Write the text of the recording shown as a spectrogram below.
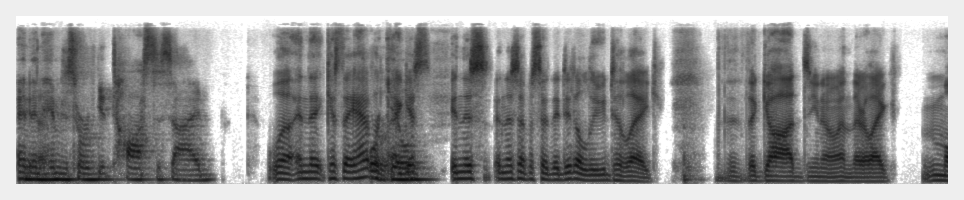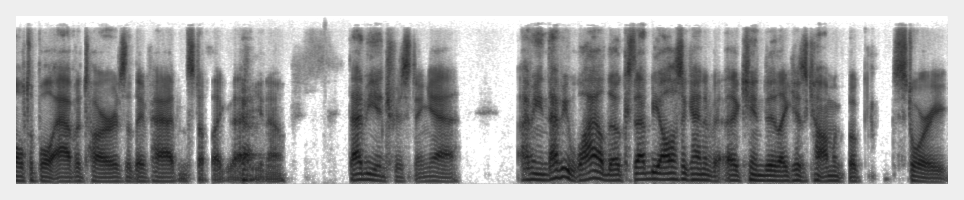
and then him just sort of get tossed aside. well and because they have Or like, i guess in this in this episode they did allude to like the, the gods you know and they're like multiple avatars that they've had and stuff like that Yeah. you know that'd be interesting yeah i mean that'd be wild though because that'd be also kind of akin to like his comic book story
